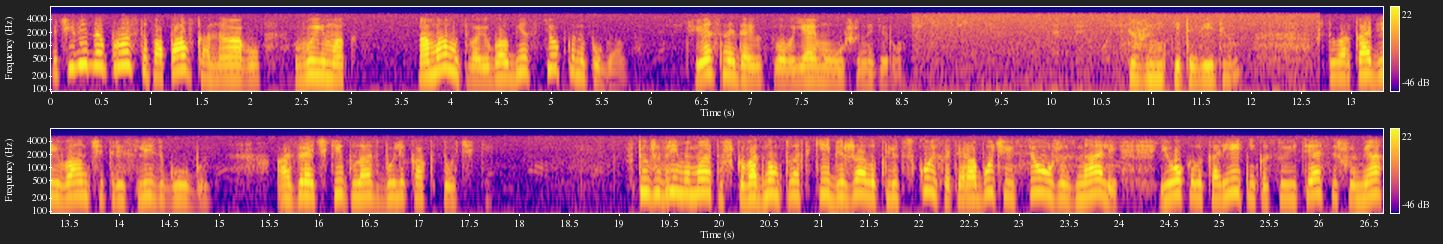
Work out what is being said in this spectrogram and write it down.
Очевидно, просто попал в канаву, вымок, а маму твою балбес Степка напугал. Честное даю слово, я ему уши надеру. Все же Никита видел, что у Аркадия Ивановича тряслись губы, а зрачки глаз были как точки. То же время матушка в одном платке бежала к людской, хотя рабочие все уже знали, и около каретника, суетясь и шумя,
